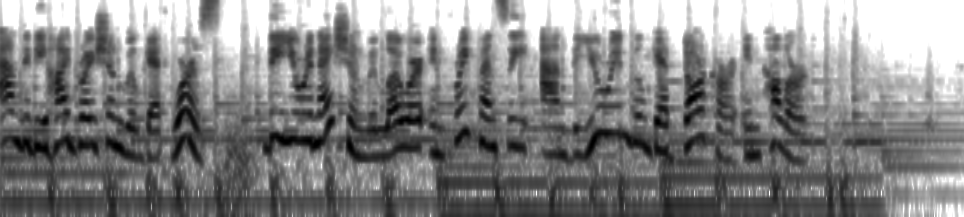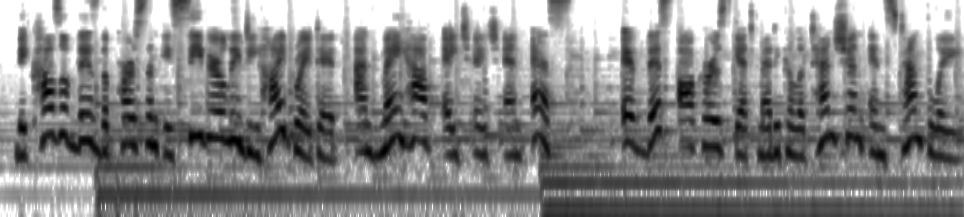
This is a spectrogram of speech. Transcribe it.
and the dehydration will get worse. The urination will lower in frequency and the urine will get darker in color. Because of this, the person is severely dehydrated and may have HHNS. If this occurs, get medical attention instantly.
